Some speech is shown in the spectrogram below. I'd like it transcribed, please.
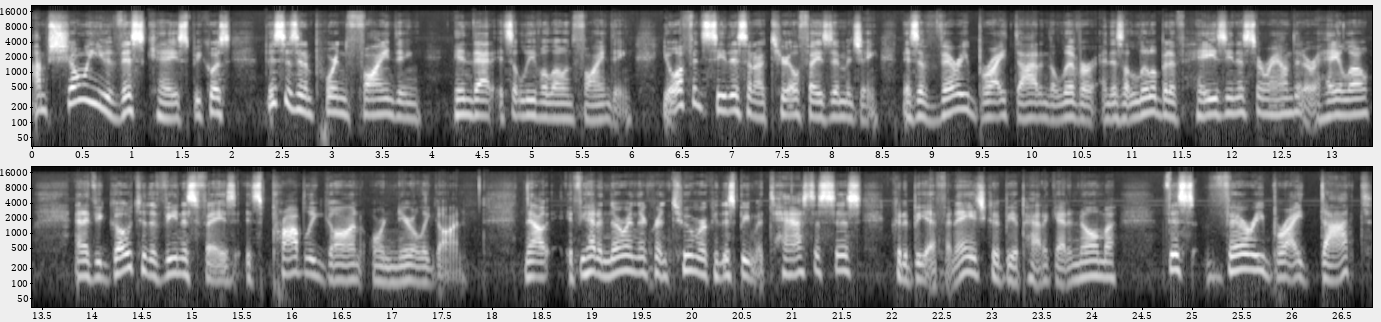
I'm showing you this case because this is an important finding in that it's a leave alone finding. You often see this in arterial phase imaging. There's a very bright dot in the liver, and there's a little bit of haziness around it or a halo. And if you go to the venous phase, it's probably gone or nearly gone. Now, if you had a neuroendocrine tumor, could this be metastasis? Could it be FNH? Could it be hepatic adenoma? This very bright dot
